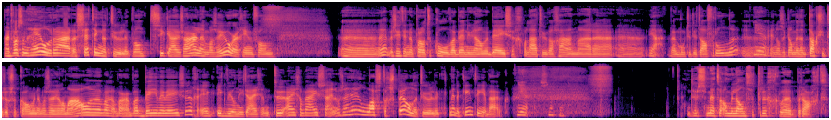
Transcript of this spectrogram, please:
Maar het was een heel rare setting natuurlijk. Want ziekenhuis Haarlem was heel erg in van... Uh, we zitten in een protocol, waar ben u nou mee bezig? We laten u wel gaan, maar uh, uh, ja, wij moeten dit afronden. En als ik dan met een taxi terug zou komen, dan was het helemaal, waar, waar, waar, ben je mee bezig? Ik, ik wil niet eigen, te eigenwijs zijn. Het was een heel lastig spel natuurlijk, met een kind in je buik. Ja, snap ik. Dus met de ambulance teruggebracht.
